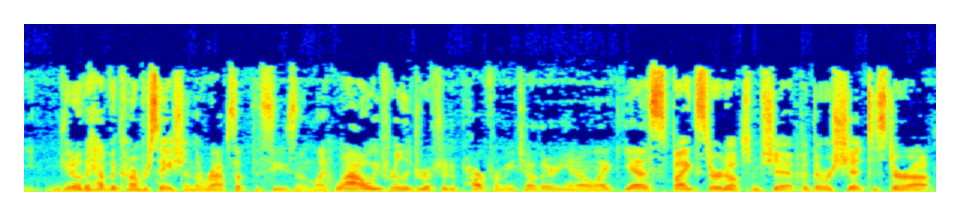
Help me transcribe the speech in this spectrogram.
you know, they have the conversation that wraps up the season. Like, wow, we've really drifted apart from each other. You know, like, yes, Spike stirred up some shit, but there was shit to stir up.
